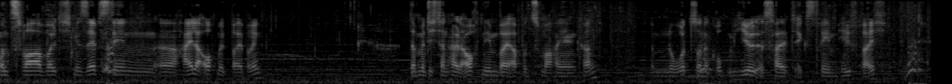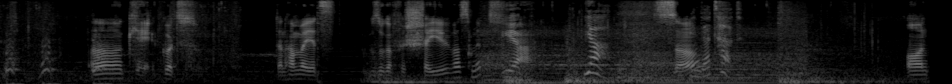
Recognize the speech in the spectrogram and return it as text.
Und zwar wollte ich mir selbst den äh, Heiler auch mit beibringen. Damit ich dann halt auch nebenbei ab und zu mal heilen kann. Im Not, so eine Gruppenheal ist halt extrem hilfreich. Okay, gut. Dann haben wir jetzt sogar für Shale was mit. Ja, Ja, in So. der Tat. Und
